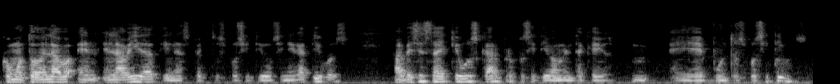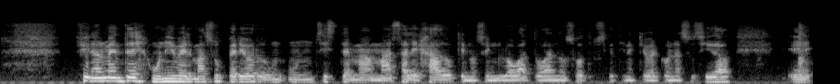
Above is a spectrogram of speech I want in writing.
como todo en la, en, la, vida, tiene aspectos positivos y negativos. A veces hay que buscar propositivamente aquellos mm, eh, puntos positivos. Finalmente, un nivel más superior, un, sistema más alejado que nos engloba a todos nosotros, que tiene que ver con la sociedad. Eh,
